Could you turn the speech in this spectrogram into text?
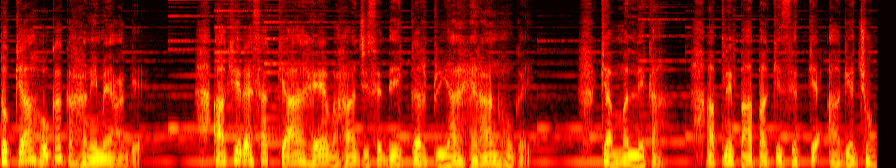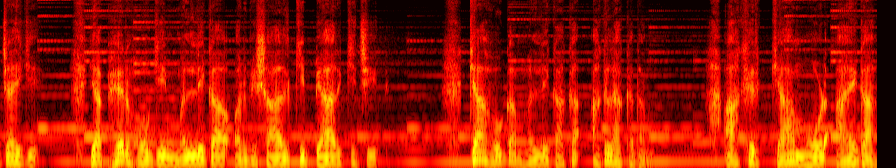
तो क्या होगा कहानी में आगे? आखिर ऐसा क्या है वहाँ जिसे देखकर प्रिया हैरान हो गई? क्या मल्लिका अपने पापा की जिद के आगे झुक जाएगी? या फिर होगी मल्लिका और विशाल की प्यार की जीत? क्या होगा मल्लिका का अगला कदम? आखिर क्या मोड़ आएगा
